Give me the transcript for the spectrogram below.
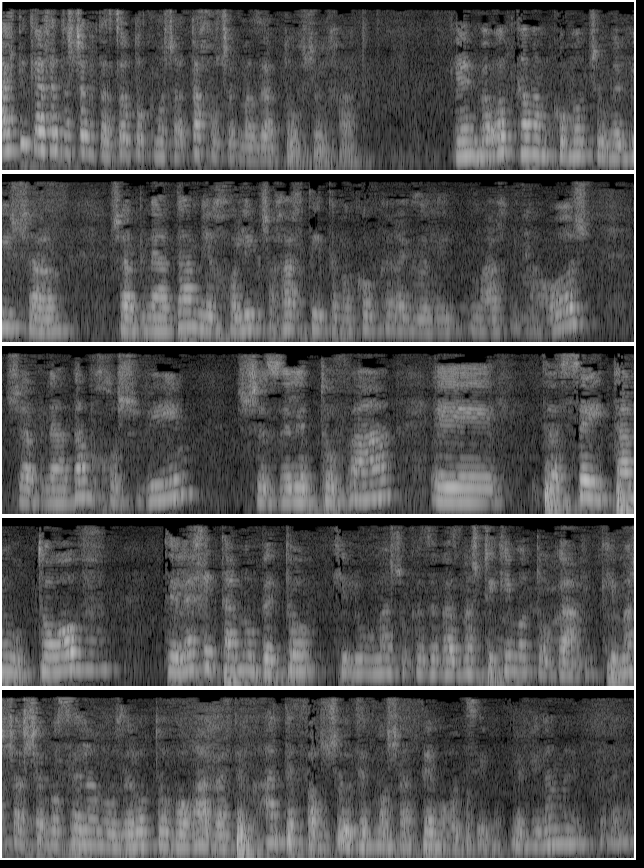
אל תיקח את השם ותעשה אותו כמו שאתה חושב מה זה הטוב שלך. כן, ועוד כמה מקומות שהוא מביא שם, שהבני אדם יכולים, שכחתי את המקום כרגע, זה נמרח עם הראש, שהבני אדם חושבים שזה לטובה, אה, תעשה איתנו טוב, תלך איתנו בטוב, כאילו משהו כזה, ואז משתיקים אותו גם. כי מה שהשם עושה לנו זה לא טוב או רע, ואתם אל תפרשו את זה כמו שאתם רוצים. את מבינה מה אני מתכוונת?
